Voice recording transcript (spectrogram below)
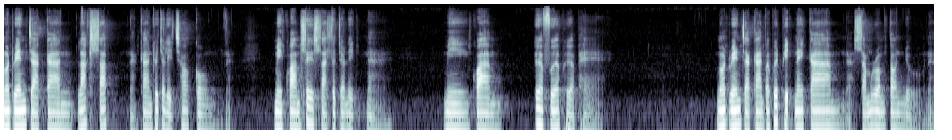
งดเว้นจากการลักทรัพย์นะการทุจริตช่อโกงนะมีความซื่อสัตย์สุจริตนะมีความเอื้อเฟื้อเผื่อแผ่ งดเว้นจากการประพฤติผิดในกามนะสำรวมตนอยู่นะ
